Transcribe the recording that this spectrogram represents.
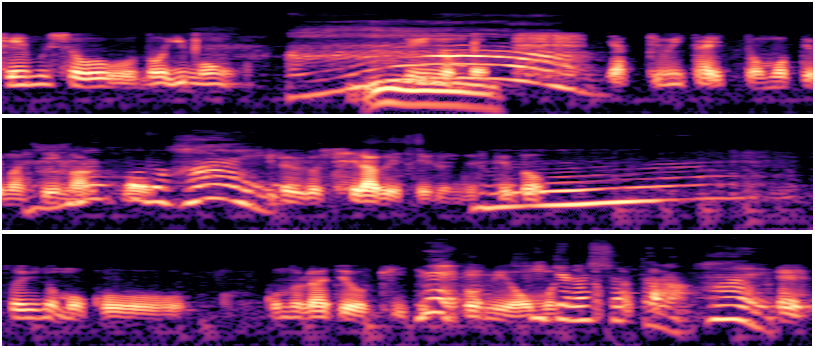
刑務所の慰問というのもやってみたいと思ってまして今、はい、いろいろ調べてるんですけどそういうのもこうこのラジオを聞いて興味を持った方、ね、はい、え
